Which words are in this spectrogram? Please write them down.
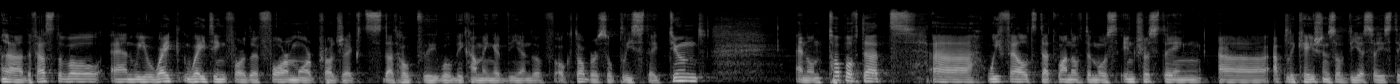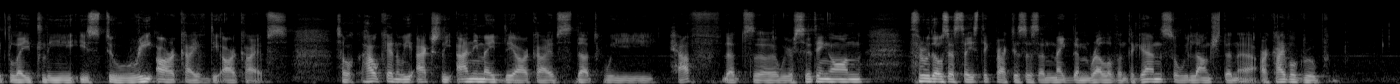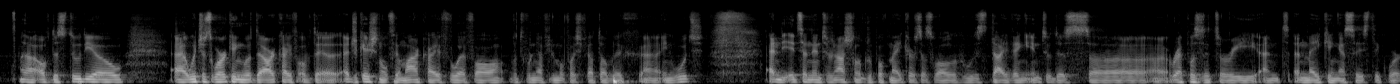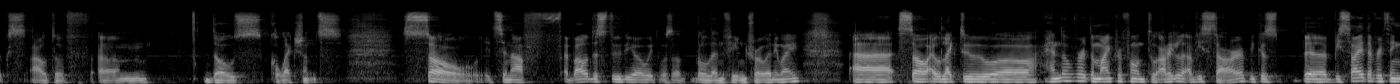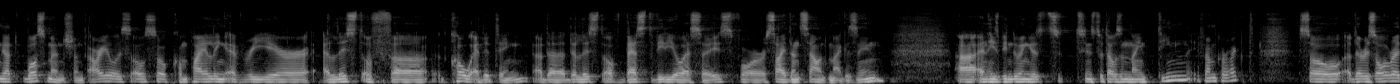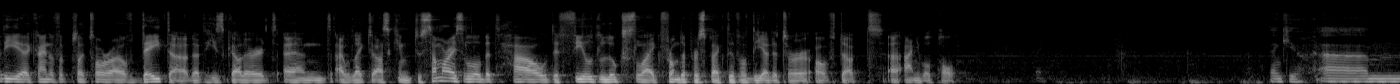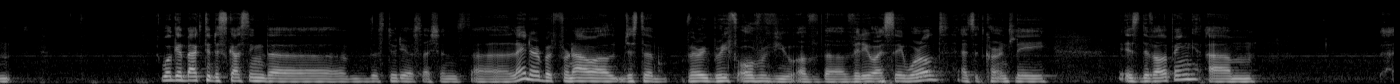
uh, the festival, and we are wait waiting for the four more projects that hopefully will be coming at the end of October, so please stay tuned. And on top of that, uh, we felt that one of the most interesting uh, applications of the essayistic lately is to re-archive the archives. So how can we actually animate the archives that we have, that uh, we're sitting on, through those essayistic practices and make them relevant again? So we launched an uh, archival group of the studio which is working with the archive of the Educational Film Archive, WFO, Wytwórnia Filmów Oświatowych uh, in Łódź. And it's an international group of makers as well who's diving into this uh, repository and, and making essayistic works out of um, those collections. So it's enough about the studio. It was a lengthy intro anyway. Uh, so I would like to uh, hand over the microphone to Ariel Avissar because uh, beside everything that was mentioned, Ariel is also compiling every year a list of uh, co-editing, uh, the, the, list of best video essays for Sight and Sound magazine. Uh, and he's been doing it since 2019, if I'm correct. So uh, there is already a kind of a plethora of data that he's gathered, and I would like to ask him to summarize a little bit how the field looks like from the perspective of the editor of that uh, annual poll. Thank you. Um, we'll get back to discussing the, the studio sessions uh, later, but for now, I'll just a very brief overview of the video essay world as it currently is developing. Um,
